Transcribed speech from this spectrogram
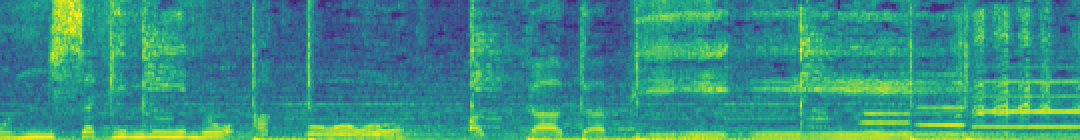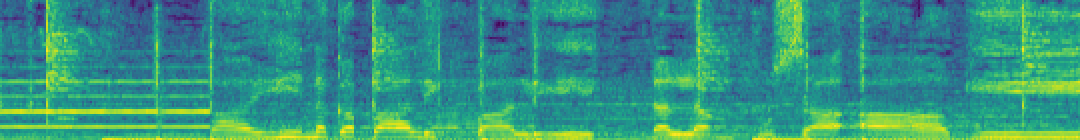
Ingon sa ginino ako pagkagabi. Kay nagabalik-balik na lang ko sa agi.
